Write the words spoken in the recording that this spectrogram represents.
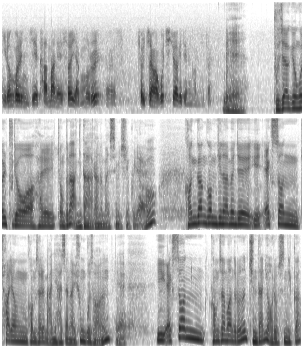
이런 걸 이제 감안해서 약물을 어, 결정하고 치료하게 되는 겁니다. 네. 부작용을 두려워할 정도는 아니다라는 말씀이시고요. 네. 건강 검진하면 이제 이 액선 촬영 검사를 많이 하잖아요. 흉부선. 예. 이 액선 검사만으로는 진단이 어렵습니까?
